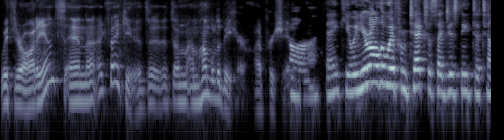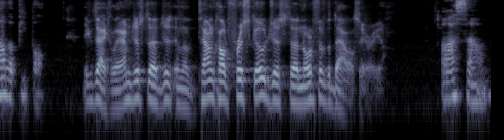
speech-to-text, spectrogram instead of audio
with your audience. And uh, thank you. It's, it's, I'm, I'm, humbled to be here. I appreciate it. thank you. And you're all the way from Texas. I just need to tell the people. Exactly. I'm just uh, just in a town called Frisco, just uh, north of the Dallas area. Awesome.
